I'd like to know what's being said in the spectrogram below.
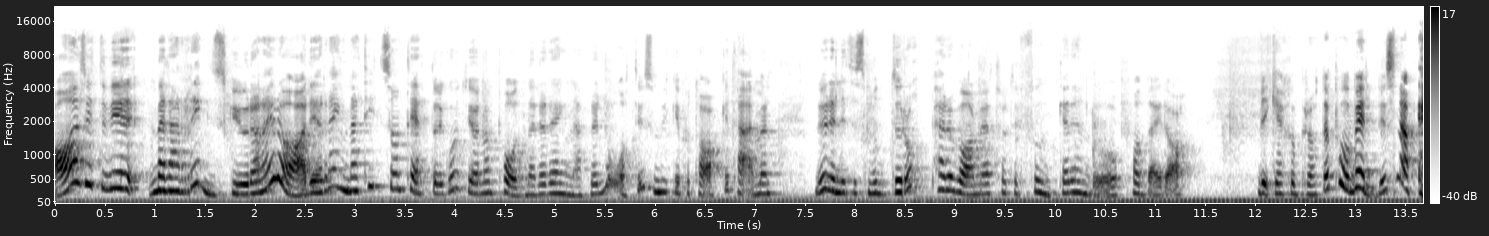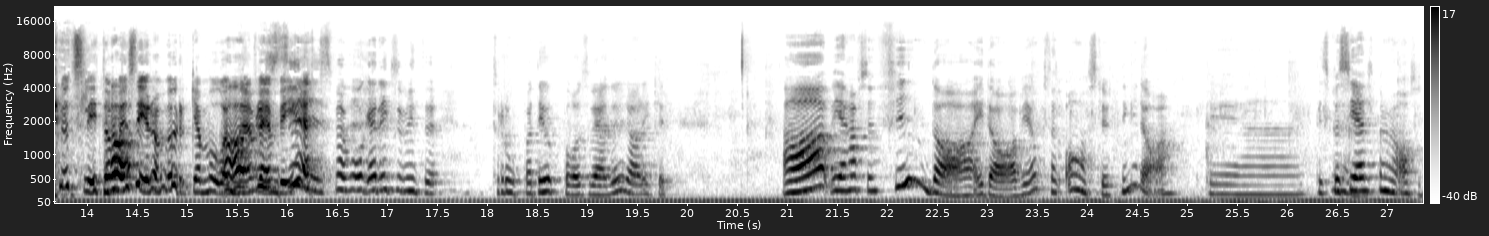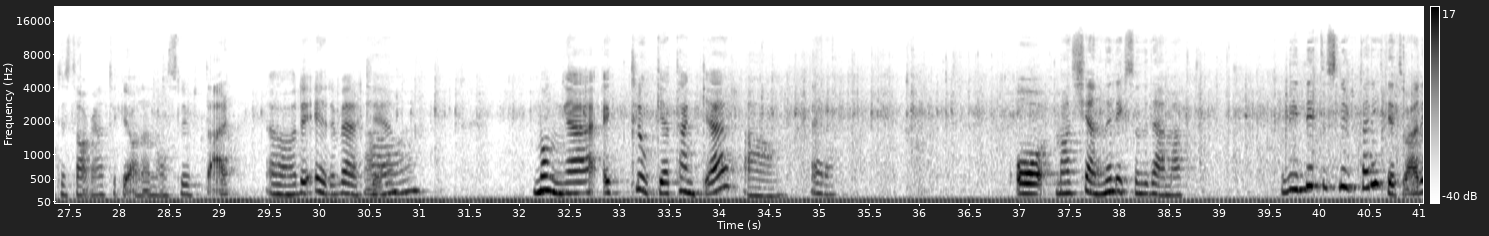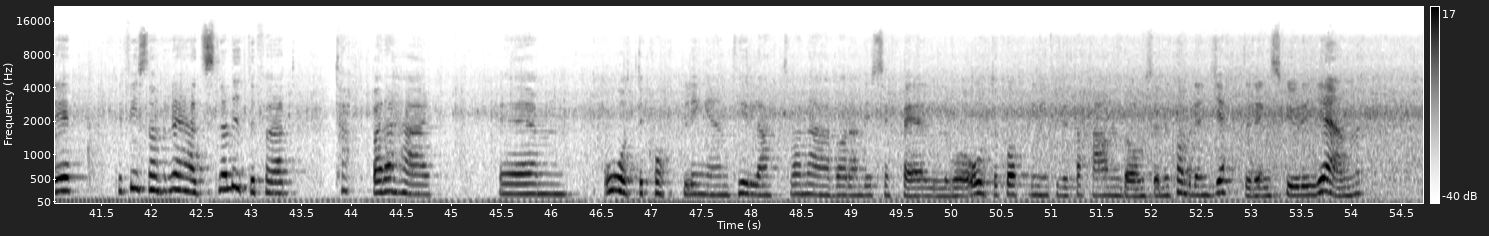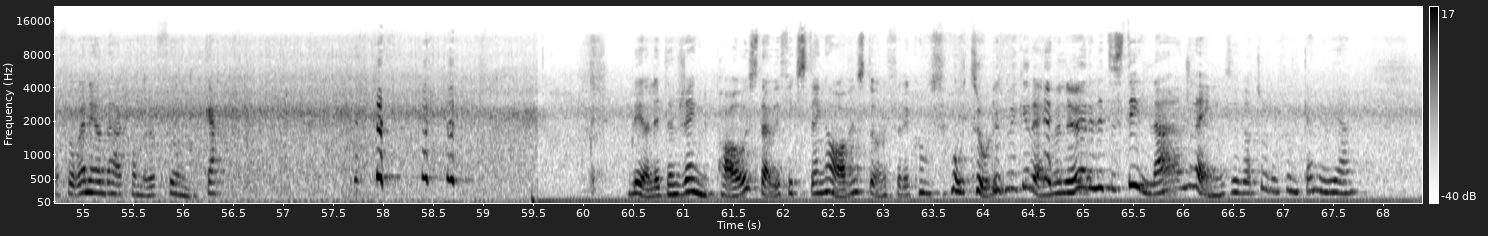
Ja, sitter vi mellan regnskurarna idag. Det regnar titt som tätt och det går inte att göra någon podd när det regnar för det låter ju så mycket på taket här. Men nu är det lite små dropp här och var men jag tror att det funkar ändå att podda idag. Vi kanske pratar på väldigt snabbt plötsligt om vi ser de mörka molnen, Ja, vem vet? precis. Man vågar liksom inte tro på att det är uppehållsväder idag riktigt. Ja, vi har haft en fin dag idag. Vi har också haft avslutning idag. Det är, det är speciellt med de här avslutningsdagarna tycker jag, när någon slutar. Ja, det är det verkligen. Ja, Många eh, kloka tankar. ja det är det. Och man känner liksom det där med att vill inte sluta riktigt. Va? Det, det finns någon rädsla lite för att tappa det här ehm, återkopplingen till att vara närvarande i sig själv och återkopplingen till att ta hand om sig. Nu kommer det en jätteregnskur igen. Och frågan är om det här kommer att funka. Blev en liten regnpaus där. Vi fick stänga av en stund för det kom så otroligt mycket regn. Men nu är det lite stilla regn så jag tror det funkar nu igen.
